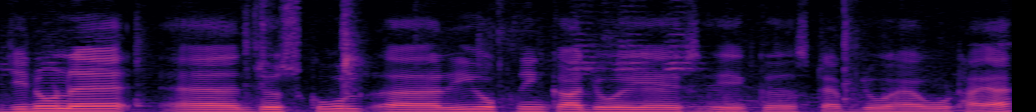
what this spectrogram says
जिन्होंने जो स्कूल रीओपनिंग का जो ये एक स्टेप जो है वो उठाया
